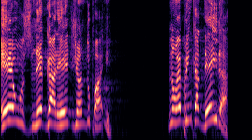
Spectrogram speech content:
eu os negarei diante do Pai. Não é brincadeira,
